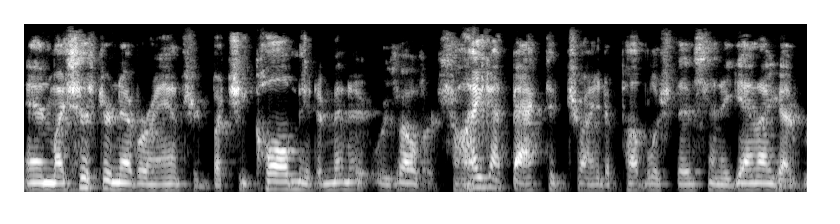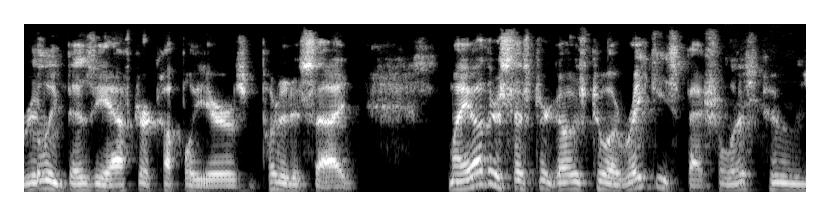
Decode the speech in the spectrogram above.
And my sister never answered, but she called me the minute it was over. So I got back to trying to publish this. And again, I got really busy after a couple of years and put it aside. My other sister goes to a Reiki specialist who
